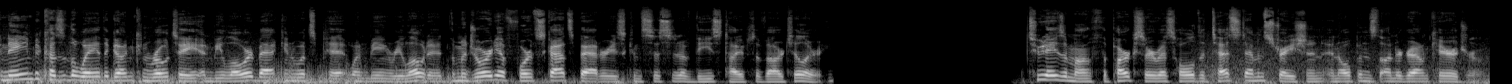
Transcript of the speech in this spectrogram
Named because of the way the gun can rotate and be lowered back into its pit when being reloaded, the majority of Fort Scott's batteries consisted of these types of artillery. Two days a month, the Park Service holds a test demonstration and opens the underground carriage room.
